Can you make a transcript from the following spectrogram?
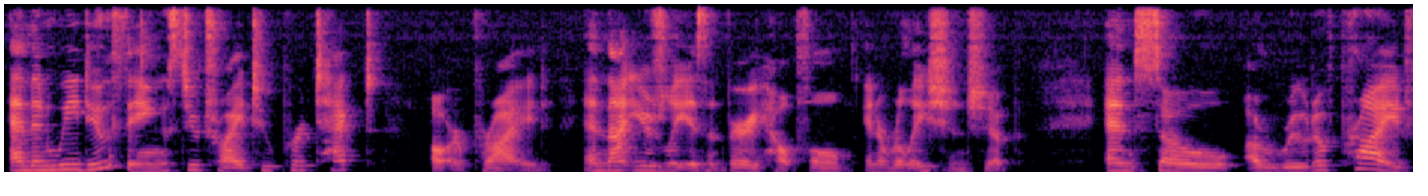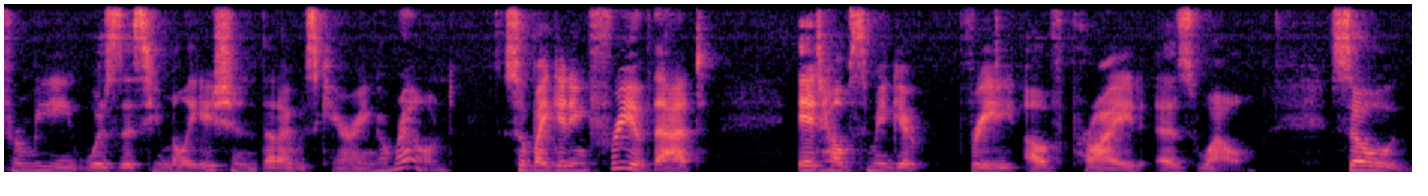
And then we do things to try to protect our pride. And that usually isn't very helpful in a relationship. And so, a root of pride for me was this humiliation that I was carrying around. So, by getting free of that, it helps me get free of pride as well. So,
